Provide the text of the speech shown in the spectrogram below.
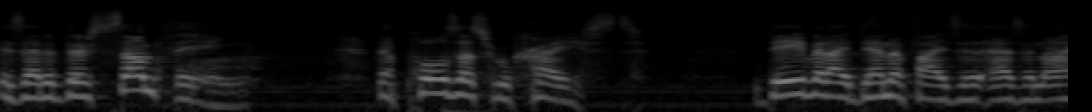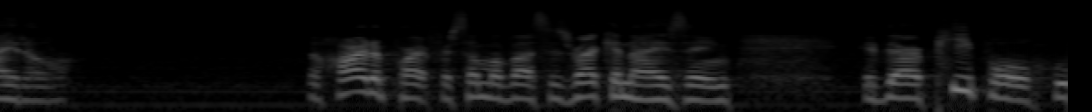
is that if there's something that pulls us from Christ, David identifies it as an idol. The harder part for some of us is recognizing if there are people who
